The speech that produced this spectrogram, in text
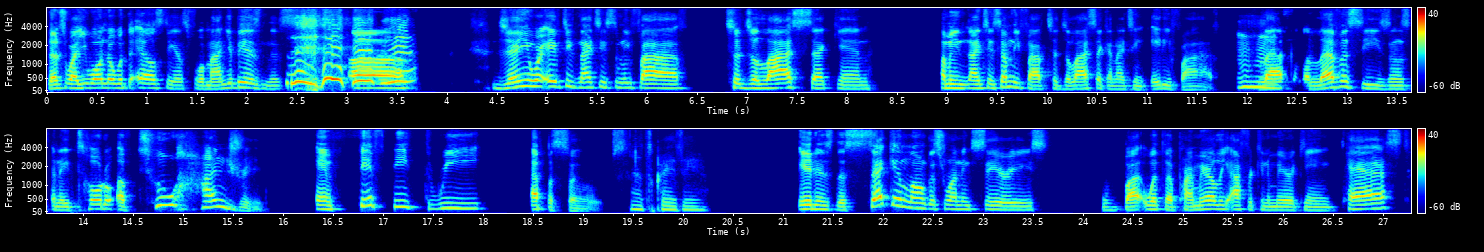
That's why you won't know what the L stands for. Mind your business. Uh, January 18th, 1975 to July 2nd, I mean 1975 to July 2nd, 1985. Mhm. Lasted 11 seasons and a total of 253 episodes. That's crazy. It is the second longest running series, but with a primarily African American cast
